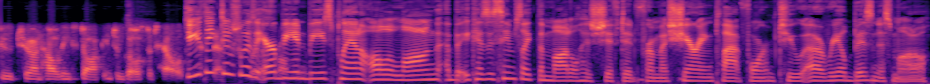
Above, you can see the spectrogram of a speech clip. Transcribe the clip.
to turn housing stock into ghost hotels. Do you think this was where the problem Airbnb's plan all along? Uh, Because it seems like the model has shifted from a sharing platform to a real business model.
